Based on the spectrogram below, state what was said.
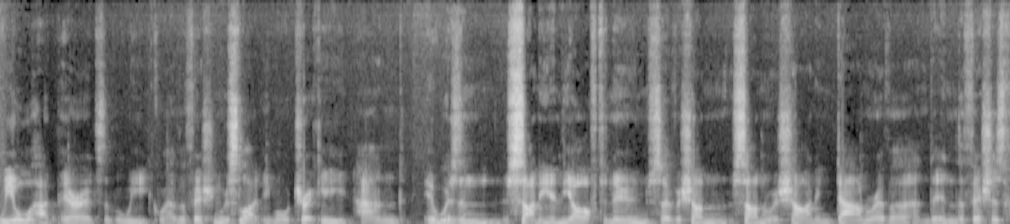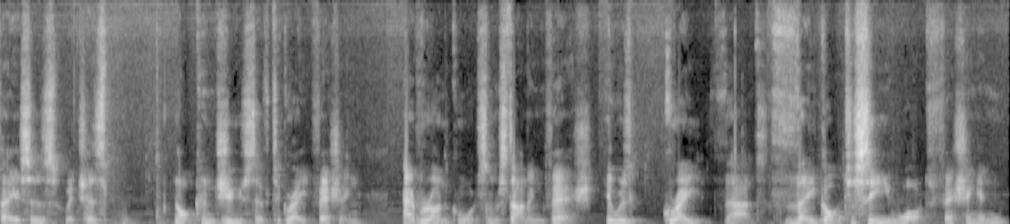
we all had periods of a week where the fishing was slightly more tricky, and it was in, sunny in the afternoon, so the sun, sun was shining downriver and in the fishers' faces, which is not conducive to great fishing. Everyone caught some stunning fish. It was great that they got to see what fishing in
